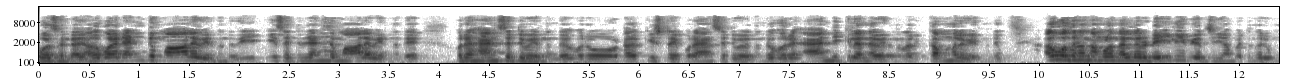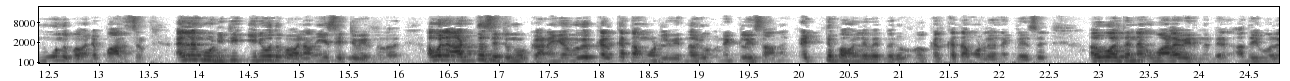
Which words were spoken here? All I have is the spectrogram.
പെർസെന്റേജ് അതുപോലെ രണ്ട് മാല വരുന്നുണ്ട്. ഈ ഈ സെറ്റിൽ രണ്ട് മാല വരുന്നുണ്ട്. ഒരു ഹാൻഡ് സെറ്റ് വരുന്നുണ്ട്. ഒരു ടർക്കിഷ് ടൈപ്പ് ഒരു ഹാൻഡ് സെറ്റ് വരുന്നുണ്ട്. ഒരു ആന്റിക്കിൽ തന്നെ വരുന്നുള്ള ഒരു കമ്മൽ വരുന്നുണ്ട്. അതുപോലെ തന്നെ നമ്മൾ നല്ലൊരു ഡെയിലി വിയർ ചെയ്യാൻ പറ്റുന്ന ഒരു മൂന്ന് പവന്റെ പാർസൽ എല്ലാം കൂടിയിട്ട് ഇരുപത് പവനാണ് ഈ സെറ്റ് വരുന്നുള്ളത്. അതുപോലെ അടുത്ത സെറ്റ് നോക്കുകയാണെങ്കിൽ നമുക്ക് കൽക്കത്ത മോഡൽ വരുന്ന ഒരു നെക്ലേസ് ആണ്. എട്ട് പവനിൽ വരുന്ന ഒരു കൽക്കത്ത മോഡൽ നെക്ലേസ് അതുപോലെ തന്നെ വള വരുന്നുണ്ട്. അതേപോലെ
